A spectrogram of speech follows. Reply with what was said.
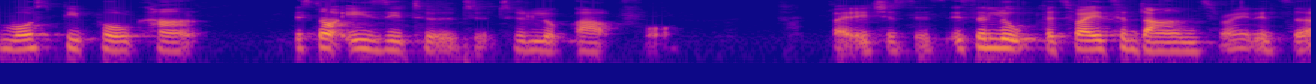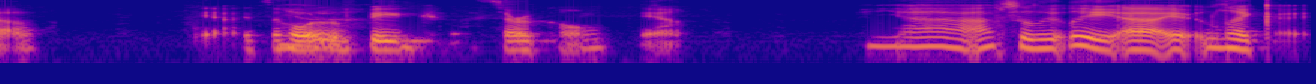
most people can't. It's not easy to to, to look out for, but it's just it's, it's, a loop. That's why it's a dance, right? It's a yeah, it's a yeah. whole big circle. Yeah. Yeah, absolutely. Uh, it, like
